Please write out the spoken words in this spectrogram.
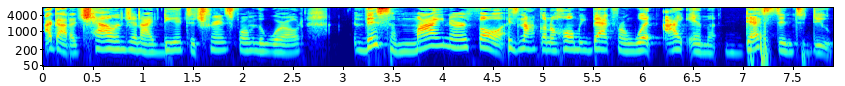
I got a challenge, an idea to transform the world. This minor thought is not going to hold me back from what I am destined to do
